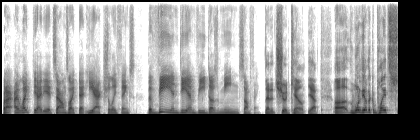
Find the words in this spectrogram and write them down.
But I, I like the idea. It sounds like that he actually thinks the V in DMV does mean something. that it should count. Yeah. Uh, one of the other complaints,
